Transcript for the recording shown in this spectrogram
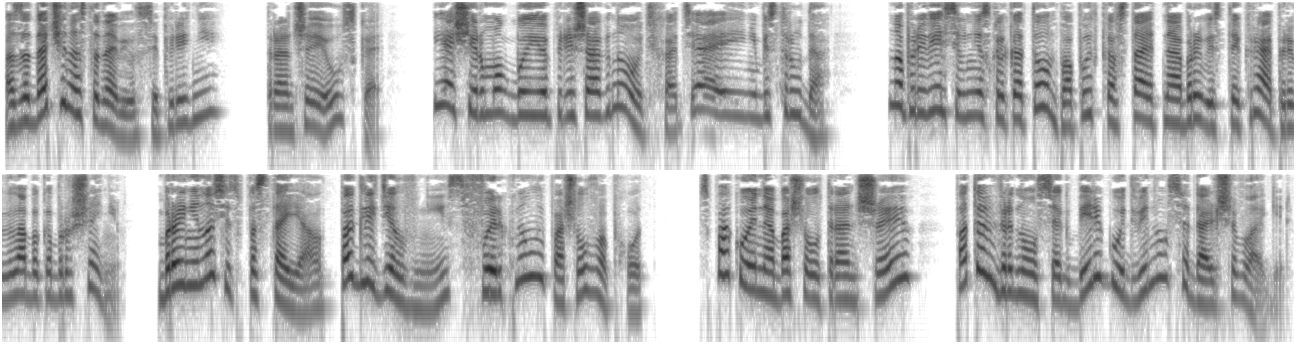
А задачен остановился перед ней. Траншея узкая. Ящер мог бы ее перешагнуть, хотя и не без труда. Но привесив несколько тонн, попытка встать на обрывистый край привела бы к обрушению. Броненосец постоял, поглядел вниз, фыркнул и пошел в обход. Спокойно обошел траншею, потом вернулся к берегу и двинулся дальше в лагерь.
